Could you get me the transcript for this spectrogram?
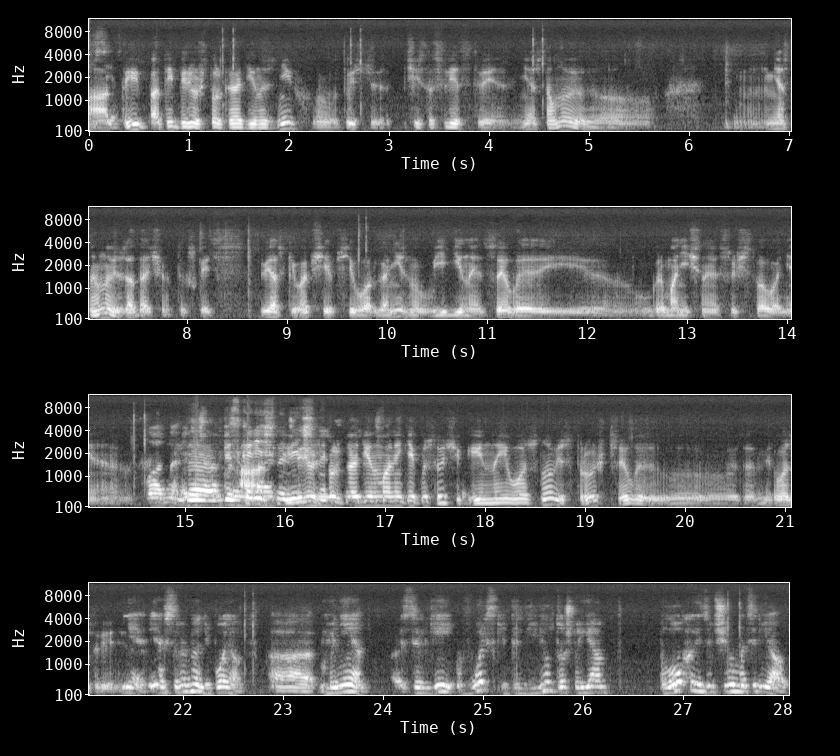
А ты, а ты берешь только один из них, э, то есть э, чисто следствие, не основную, не основную задачу, так сказать, связки вообще всего организма в единое целое гармоничное существование. Ладно, это Да, что- бесконечно А ты берешь вечное. только один маленький кусочек и на его основе строишь целое э, это, мировоззрение. Не, я все равно не понял. А, Мне Сергей Вольский предъявил то, что я плохо изучил материал.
